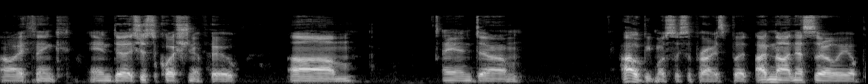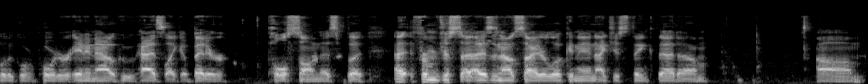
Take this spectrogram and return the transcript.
Uh, I think, and uh, it's just a question of who. Um, and um, I would be mostly surprised, but I'm not necessarily a political reporter in and out who has like a better pulse on this. But uh, from just uh, as an outsider looking in, I just think that um, um,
